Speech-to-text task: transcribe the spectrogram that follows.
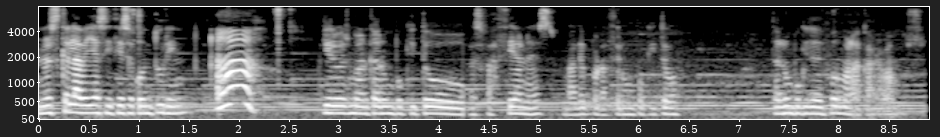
No es que la bella se hiciese contouring. ¡Ah! Quiero esmarcar un poquito las facciones, ¿vale? Por hacer un poquito... Darle un poquito de forma a la cara, vamos.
